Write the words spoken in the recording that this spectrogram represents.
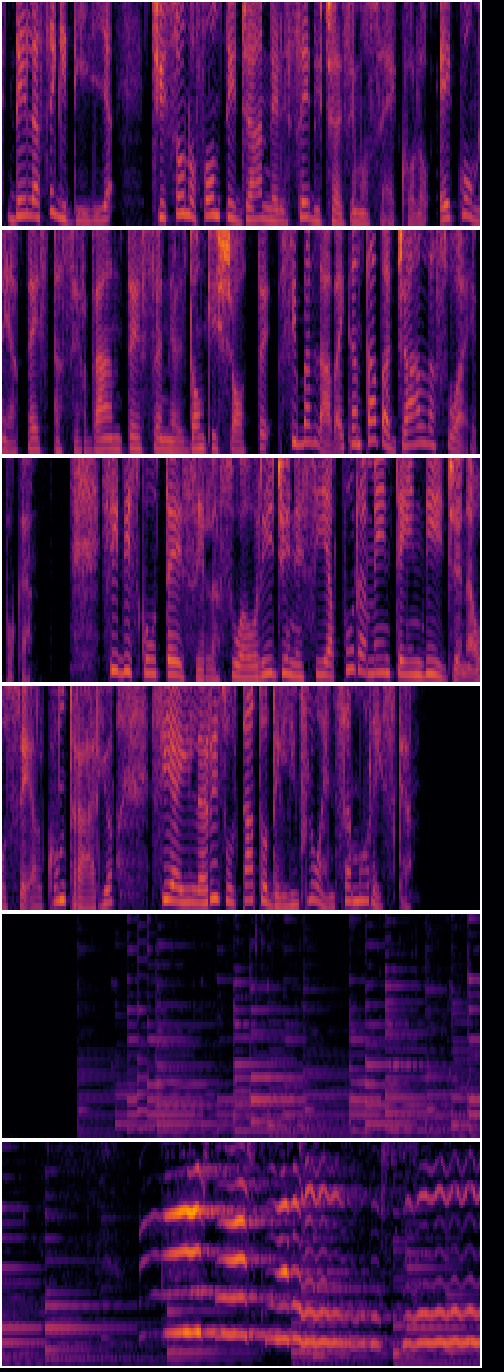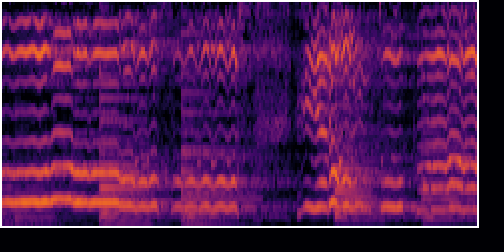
Della seguidiglia ci sono fonti già nel XVI secolo e come attesta Cervantes nel Don Chisciotte si ballava e cantava già alla sua epoca. Si discute se la sua origine sia puramente indigena o se al contrario sia il risultato dell'influenza moresca. ojos vieron tu cara.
